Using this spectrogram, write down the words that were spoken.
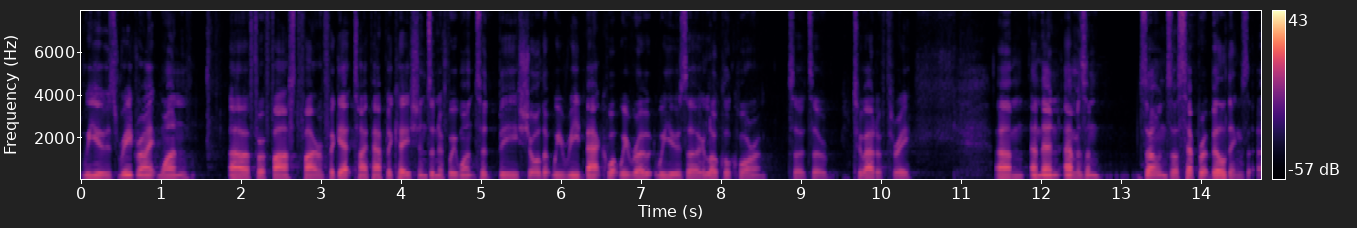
We use read-write-1 uh, for fast fire and forget type applications. And if we want to be sure that we read back what we wrote, we use a local quorum. So it's a two out of three. Um, and then Amazon zones are separate buildings. Uh,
